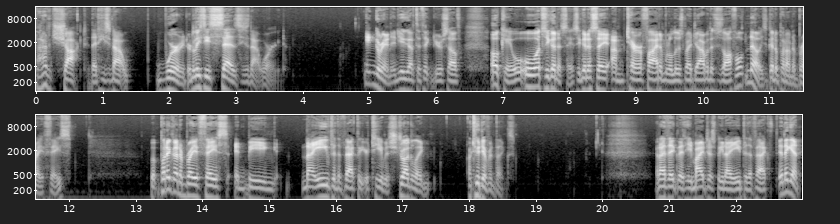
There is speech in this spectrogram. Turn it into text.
But I'm shocked that he's not worried, or at least he says he's not worried. And granted, you have to think to yourself, okay, well, what's he going to say? Is he going to say, I'm terrified, I'm going to lose my job, and this is awful? No, he's going to put on a brave face. But putting on a brave face and being naive to the fact that your team is struggling are two different things. And I think that he might just be naive to the fact, and again,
